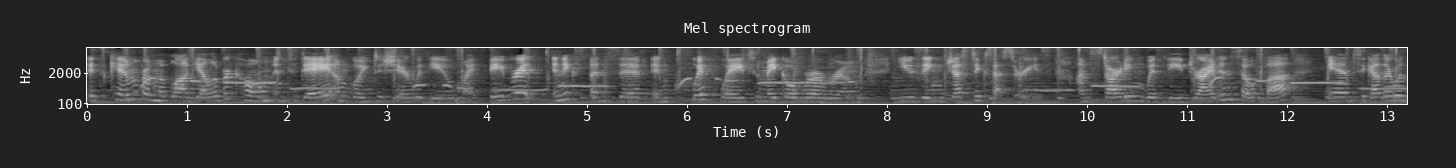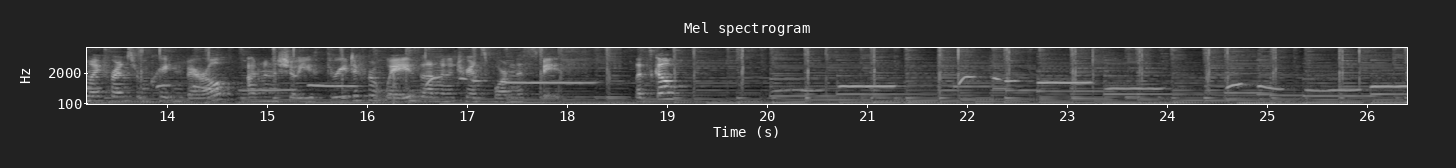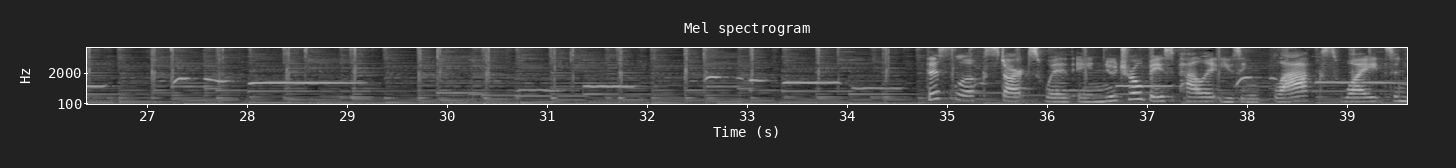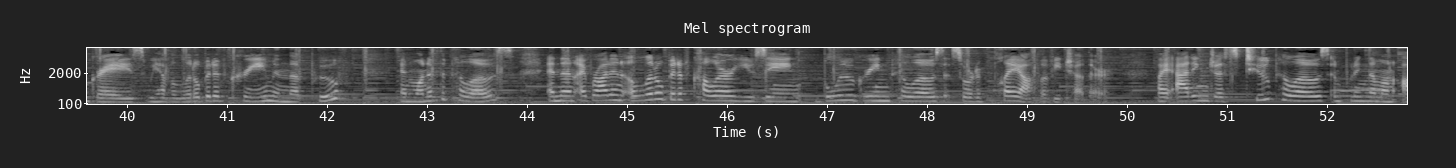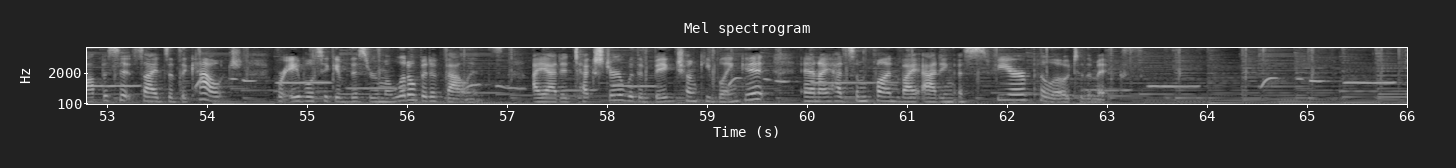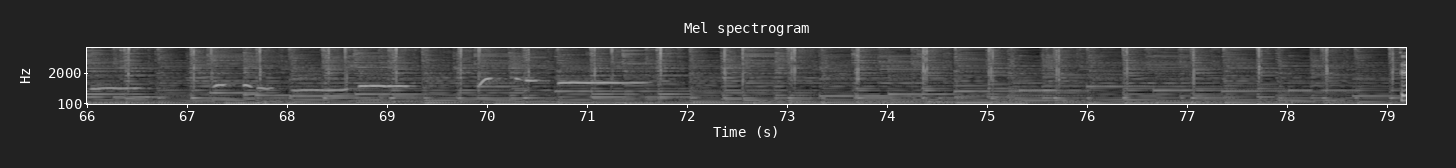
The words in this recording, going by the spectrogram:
it's Kim from the blog Yellow Brick Home and today I'm going to share with you my favorite inexpensive and quick way to make over a room using just accessories. I'm starting with the Dryden sofa and together with my friends from Crate and Barrel, I'm going to show you three different ways that I'm going to transform this space. Let's go! This look starts with a neutral base palette using blacks, whites, and grays. We have a little bit of cream in the poof and one of the pillows. And then I brought in a little bit of color using blue-green pillows that sort of play off of each other. By adding just two pillows and putting them on opposite sides of the couch, we're able to give this room a little bit of balance. I added texture with a big chunky blanket, and I had some fun by adding a sphere pillow to the mix.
